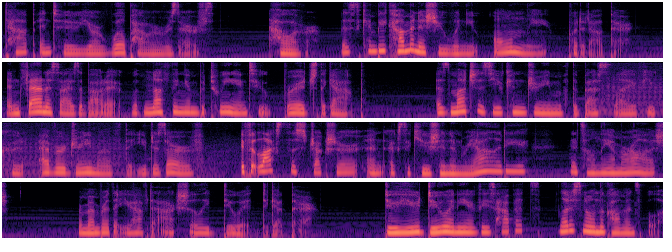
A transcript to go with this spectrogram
tap into your willpower reserves. However, this can become an issue when you only put it out there and fantasize about it with nothing in between to bridge the gap. As much as you can dream of the best life you could ever dream of that you deserve, if it lacks the structure and execution in reality, it's only a mirage. Remember that you have to actually do it to get there. Do you do any of these habits? Let us know in the comments below.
